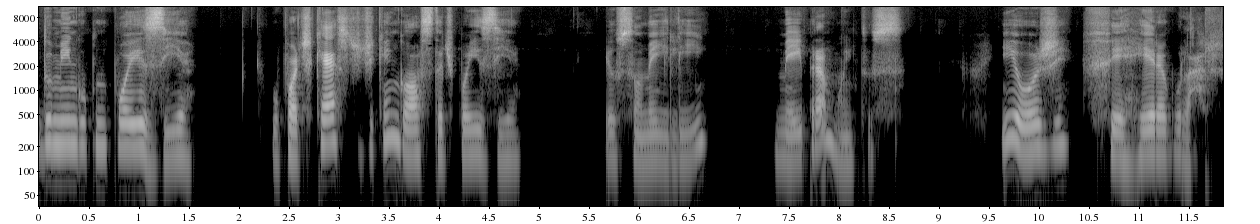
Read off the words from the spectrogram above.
Domingo com Poesia, o podcast de quem gosta de poesia. Eu sou Meili, Mei para muitos. E hoje, Ferreira Goulart.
